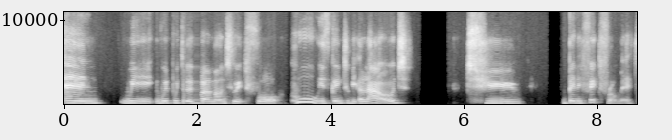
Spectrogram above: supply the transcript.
And we we put a amount to it for who is going to be allowed to benefit from it,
